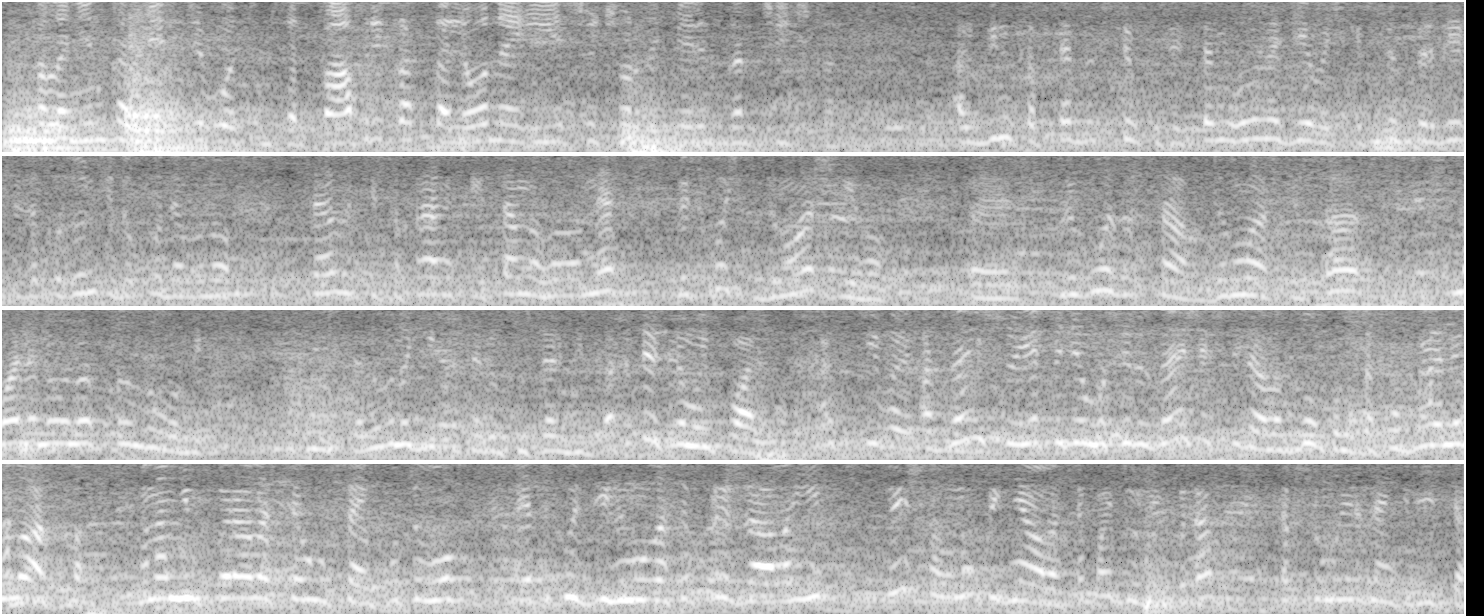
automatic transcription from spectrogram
Солонинка 280. Паприка соленая и еще черный перец горчичка. Альбінка, в тебе все вкусить. Саме головне, дівчатки, все передається за кордон і доходить воно в целості, сохраниться. І саме головне, ви ж хочете домашнього е, з привоза сам, домашнього, сам, шмаляного на соломі. Вкусно. Ну воно дійсно тебе вкусне, Альбінка. А що ти сюди мою пальму? Красивая. А знаєш, що я тоді в машину, знаєш, як сідала боком таку, бо я не влазила. Вона мені впиралася у цей потолок, а я таку зігнулася, прижала їх, вийшла, воно піднялося, байдуженько, так? Так що мої рідненькі, дивіться,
